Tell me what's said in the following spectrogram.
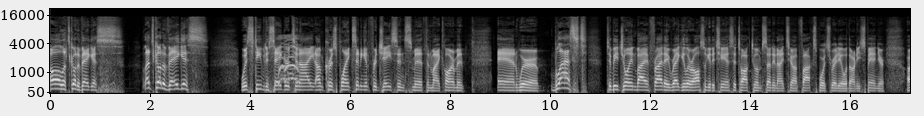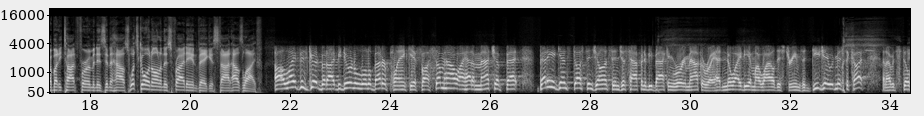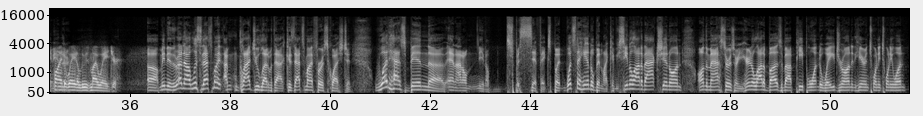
Oh, let's go to Vegas. Let's go to Vegas with Steve DeSaegher tonight. I'm Chris Plank sitting in for Jason Smith and Mike Harmon. And we're blessed to be joined by a Friday regular. Also get a chance to talk to him Sunday nights here on Fox Sports Radio with Arnie Spanier. Our buddy Todd Fuhrman is in the house. What's going on on this Friday in Vegas, Todd? How's life? Uh, life is good, but I'd be doing a little better, Plank, if uh, somehow I had a matchup bet betting against Dustin Johnson. Just happened to be backing Rory McIlroy. I had no idea in my wildest dreams that DJ would miss the cut, and I would still find a way to lose my wager. Uh, me neither. Now, listen, that's my. I'm glad you led with that because that's my first question. What has been, uh, and I don't, you know, specifics, but what's the handle been like? Have you seen a lot of action on on the Masters? Are you hearing a lot of buzz about people wanting to wager on it here in 2021?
